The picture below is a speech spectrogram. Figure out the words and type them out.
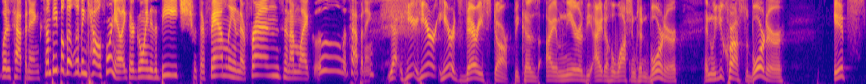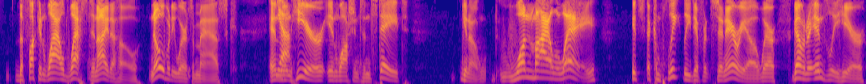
What is happening? Some people that live in California, like they're going to the beach with their family and their friends, and I'm like, ooh, what's happening? Yeah. Here, here, here. It's very stark because I am near the Idaho-Washington border, and when you cross the border, it's the fucking Wild West in Idaho. Nobody wears a mask, and Yeah. then here in Washington State, you know, one mile away, it's a completely different scenario where Governor Inslee here,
